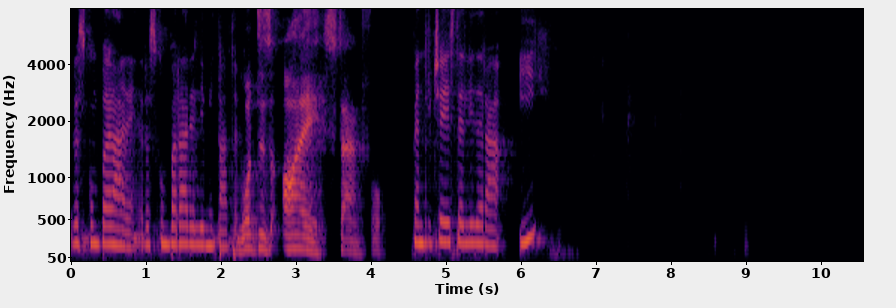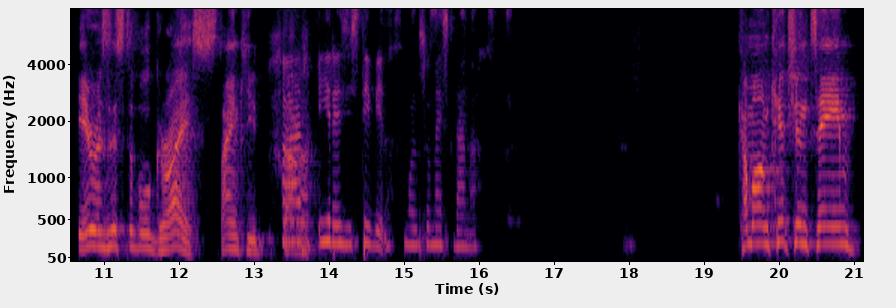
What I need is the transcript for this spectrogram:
Răscumpărare, răscumpărare limitată. What does I stand for? Pentru ce este litera I? Irresistible grace. Thank you, Har Dana. irezistibil. Mulțumesc, Dana. Come on, kitchen team.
